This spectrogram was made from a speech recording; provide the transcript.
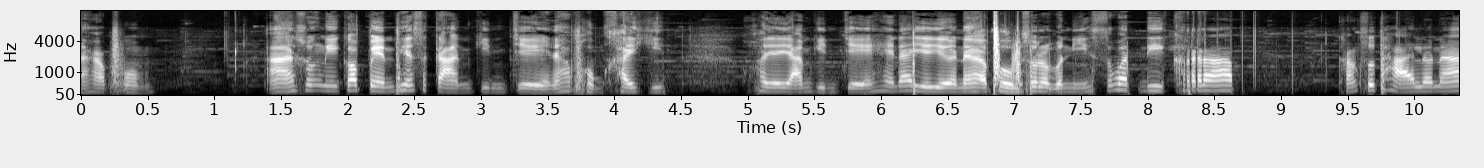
นะครับผมอ่าช่วงนี้ก็เป็นเทศกาลกินเจนะครับ ผมใครกินพยายามกินเจให้ได้เยอะๆนะครับผมสำหรับวันนี้สวัสดีครับ ครั้งสุดท้ายแล้วนะ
